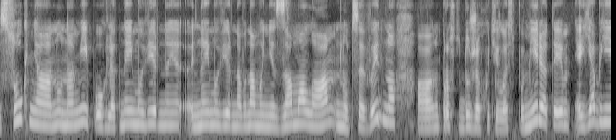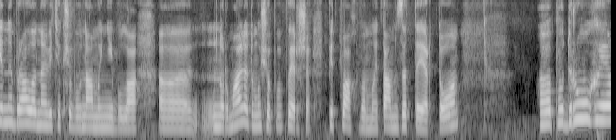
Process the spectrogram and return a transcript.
Сукня, ну, на мій погляд, неймовірна, неймовірна, вона мені замала. Ну, це видно. Ну, просто дуже хотілося поміряти. Я б її не брала, навіть якщо б вона мені була нормальна, тому що, по-перше, під пахвами там затерто. По-друге,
